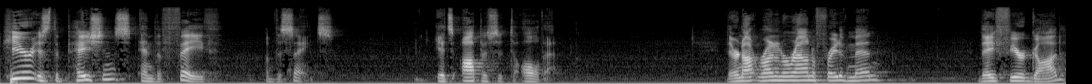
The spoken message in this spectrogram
here is the patience and the faith of the saints. It's opposite to all that. They're not running around afraid of men, they fear God.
